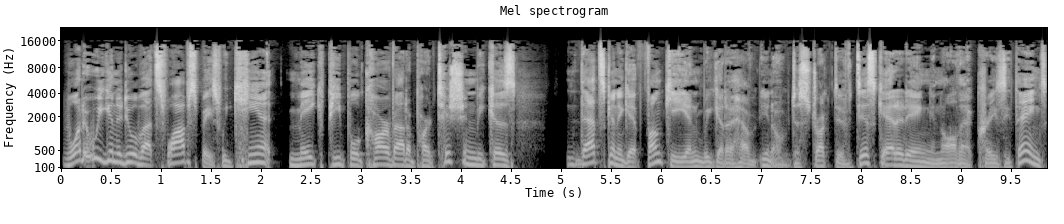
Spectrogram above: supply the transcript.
what are we going to do about swap space? We can't make people carve out a partition because that's going to get funky and we got to have, you know, destructive disk editing and all that crazy things.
